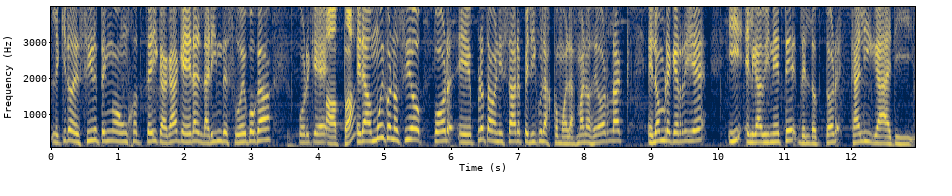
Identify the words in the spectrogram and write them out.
le quiero decir, tengo un hot take acá que era el Darín de su época, porque Apa. era muy conocido por eh, protagonizar películas como Las manos de Orlac, El hombre que ríe y El gabinete del doctor Caligari.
